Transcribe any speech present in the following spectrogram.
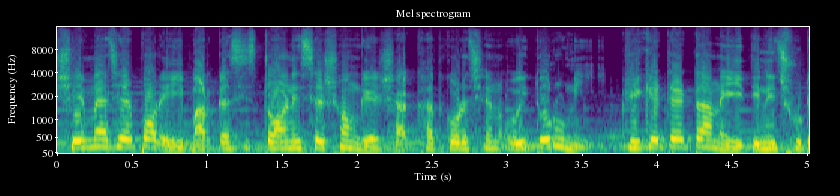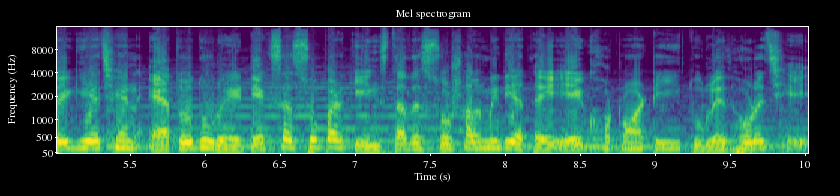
সে ম্যাচের পরেই মার্কাস স্টয়নিসের সঙ্গে সাক্ষাৎ করেছেন ওই তরুণী। ক্রিকেটের টানেই তিনি ছুটে গিয়েছেন এত দূরে টেক্সাস সুপার কিংস তাদের সোশ্যাল মিডিয়াতে এই ঘটনাটি তুলে ধরেছে।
